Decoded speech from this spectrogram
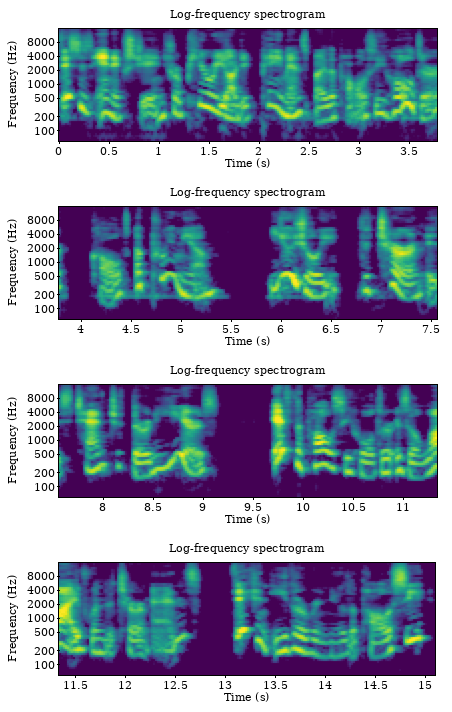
This is in exchange for periodic payments by the policyholder, called a premium. Usually, the term is 10 to 30 years. If the policyholder is alive when the term ends, they can either renew the policy,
